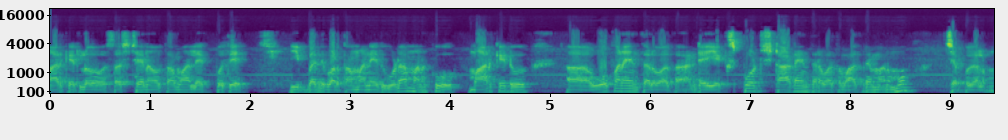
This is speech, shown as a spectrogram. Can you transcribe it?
మార్కెట్లో సస్టైన్ అవుతామా లేకపోతే ఇబ్బంది పడతామా అనేది కూడా మనకు మార్కెట్ ఓపెన్ అయిన తర్వాత అంటే ఎక్స్పోర్ట్ స్టార్ట్ అయిన తర్వాత మాత్రమే మనము చెప్పగలము.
